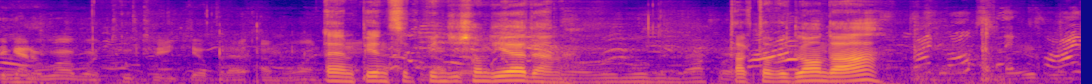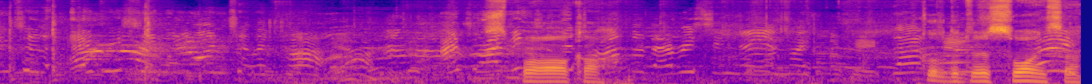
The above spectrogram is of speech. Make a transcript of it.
They got a World War II tank here for that um, one. M551. Tak to wygląda. I Kurde, to jest słońce.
